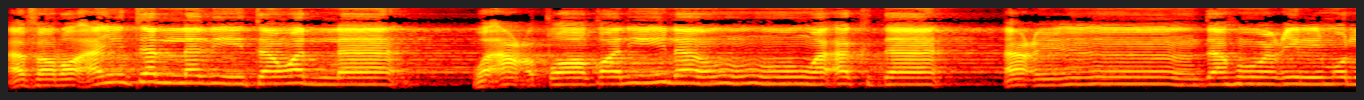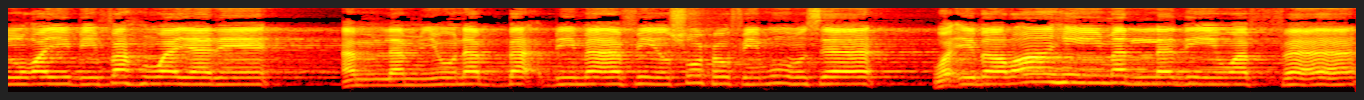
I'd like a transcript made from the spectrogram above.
أفرأيت الذي تولى وأعطى قليلا وأكدى أعنده علم الغيب فهو يري أم لم ينبأ بما في صحف موسى وإبراهيم الذي وفى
